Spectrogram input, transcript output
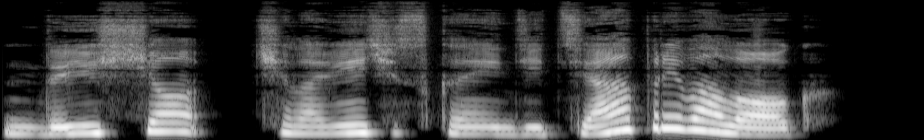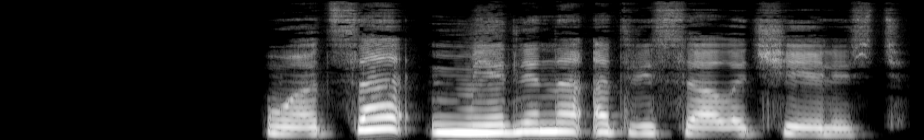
«Да еще человеческое дитя приволок!» У отца медленно отвисала челюсть.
